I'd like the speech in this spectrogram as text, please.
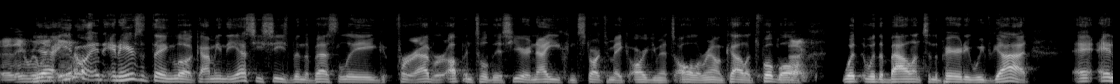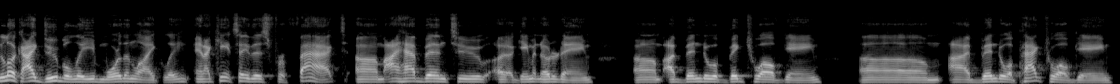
Uh, they really yeah, do. you know, and, and here's the thing. Look, I mean, the SEC's been the best league forever up until this year. Now you can start to make arguments all around college football Fact. with with the balance and the parity we've got. And, and look, I do believe more than likely, and I can't say this for fact. Um, I have been to a game at Notre Dame. Um, I've been to a Big 12 game. Um, I've been to a Pac 12 game.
